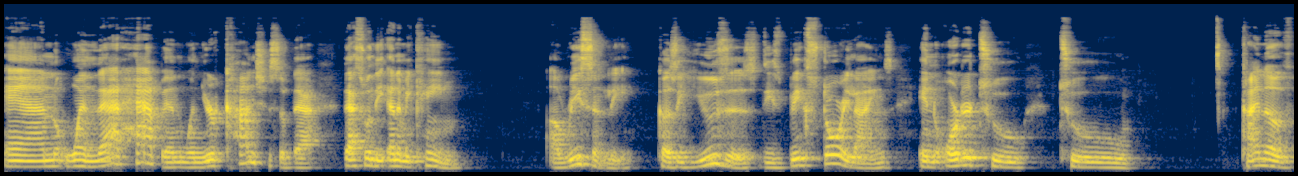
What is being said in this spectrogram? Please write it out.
And when that happened, when you're conscious of that, that's when the enemy came uh, recently, because he uses these big storylines in order to to kind of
